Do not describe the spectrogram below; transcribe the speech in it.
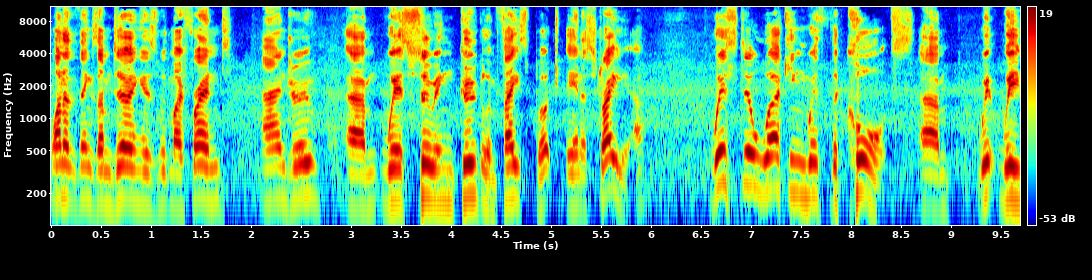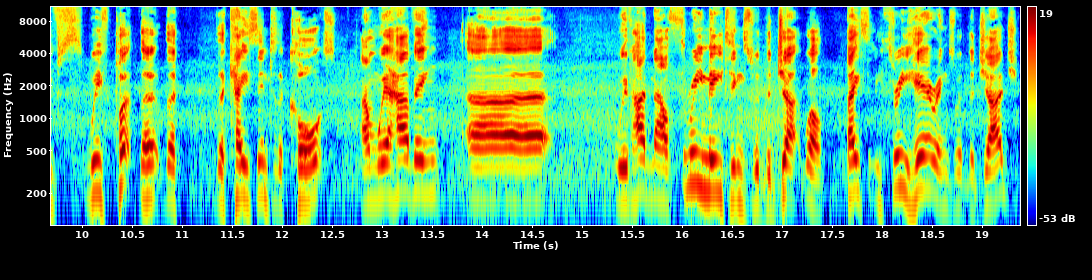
One of the things I'm doing is with my friend Andrew. Um, we're suing Google and Facebook in Australia. We're still working with the courts. Um, we, have we've, we've put the, the, the case into the courts and we're having uh, we've had now three meetings with the judge. Well, basically three hearings with the judge.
